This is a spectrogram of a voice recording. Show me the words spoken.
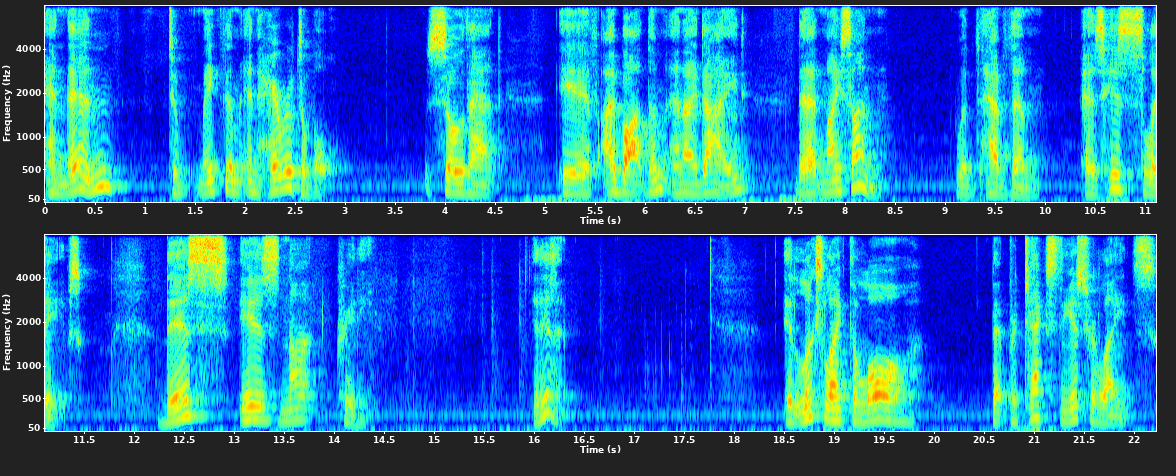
and then to make them inheritable so that if I bought them and I died, that my son would have them as his slaves. This is not pretty. It isn't. It looks like the law that protects the Israelites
